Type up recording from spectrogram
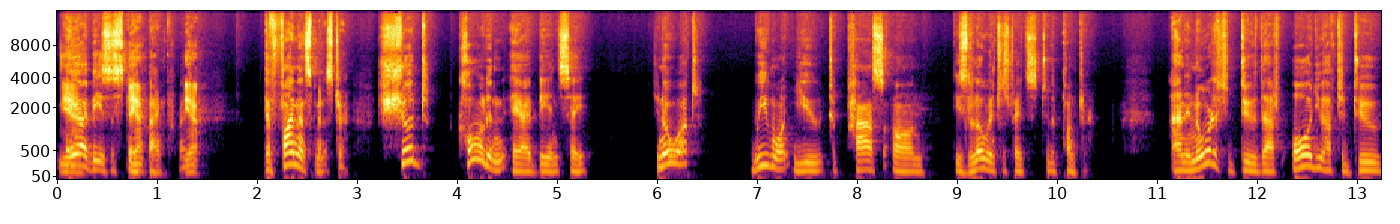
Yeah. AIB is a state Yeah. bank, right? Yeah. The finance minister should call in AIB and say, you know what? We want you to pass on these low interest rates to the punter. And in order to do that, all you have to do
